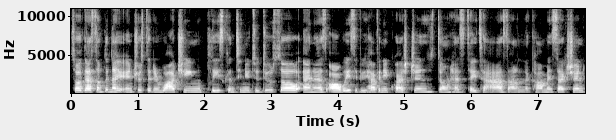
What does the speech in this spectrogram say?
So if that's something that you're interested in watching, please continue to do so. And as always, if you have any questions, don't hesitate to ask down in the comment section.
